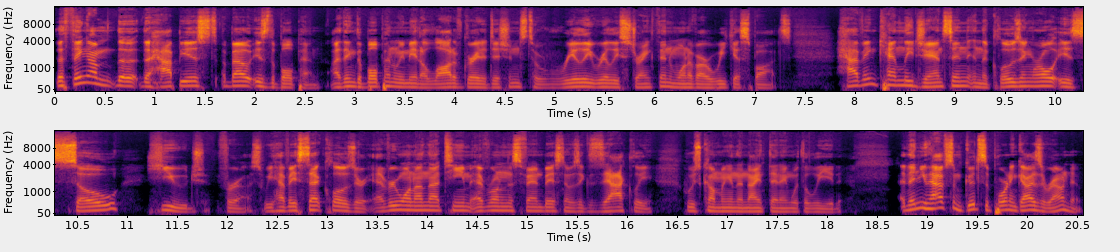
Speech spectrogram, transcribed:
The thing I'm the the happiest about is the bullpen. I think the bullpen we made a lot of great additions to really really strengthen one of our weakest spots. Having Kenley Jansen in the closing role is so huge for us. We have a set closer. Everyone on that team, everyone in this fan base knows exactly who's coming in the ninth inning with a lead. And then you have some good supporting guys around him.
